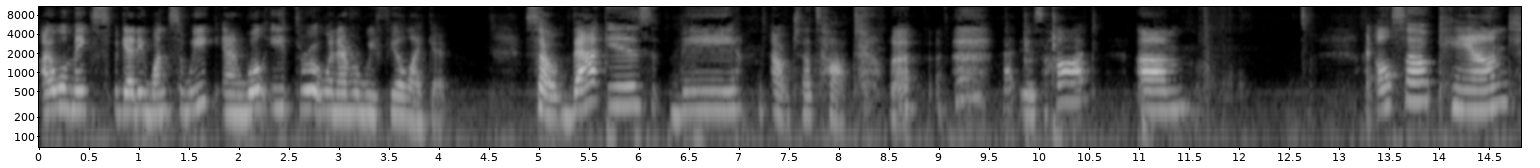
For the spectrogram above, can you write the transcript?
I will make spaghetti once a week and we'll eat through it whenever we feel like it. So that is the, ouch, that's hot. that is hot. Um, I also canned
